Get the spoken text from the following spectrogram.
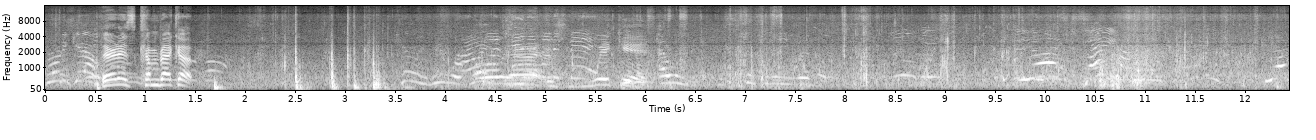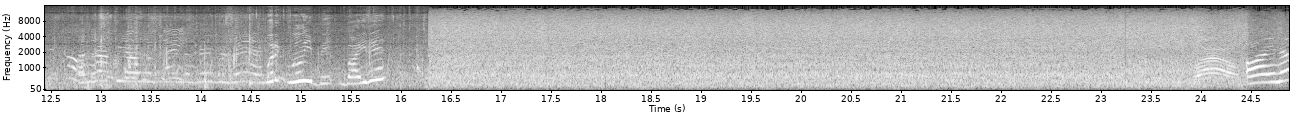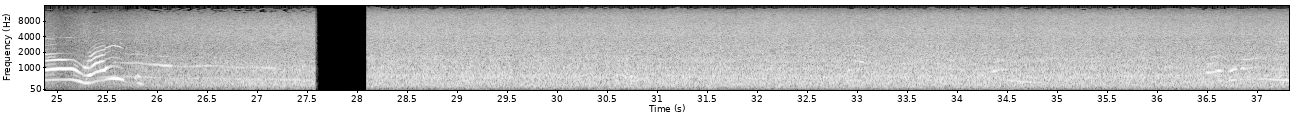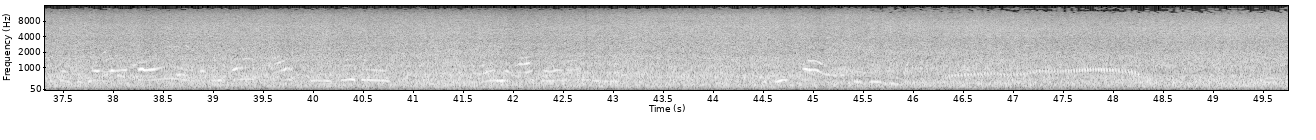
Brody, get out. There it is, coming back up. Carrie, we were way That is wicked. Ellie, the stinking river. I'm happy I was in the river then. What, will he bite it? Wow. I know, right?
